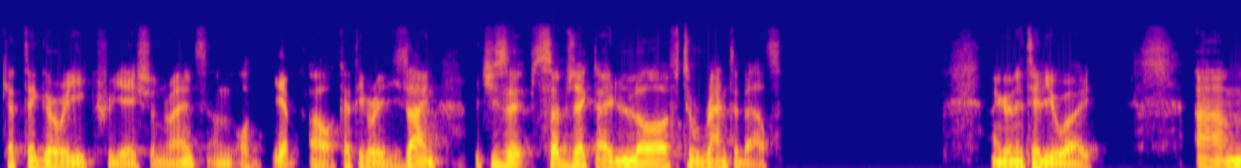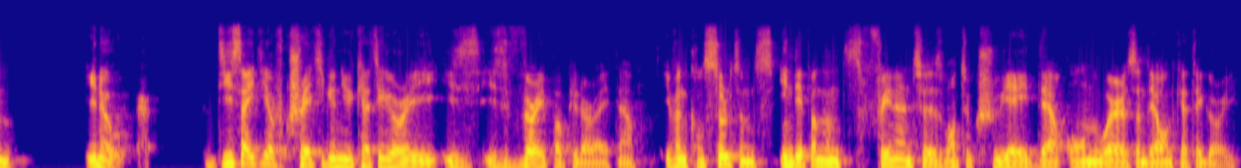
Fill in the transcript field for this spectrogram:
category creation, right? And or, yep. or category design, which is a subject I love to rant about. I'm going to tell you why. Um, you know, this idea of creating a new category is, is very popular right now. Even consultants, independent freelancers want to create their own wares and their own category.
